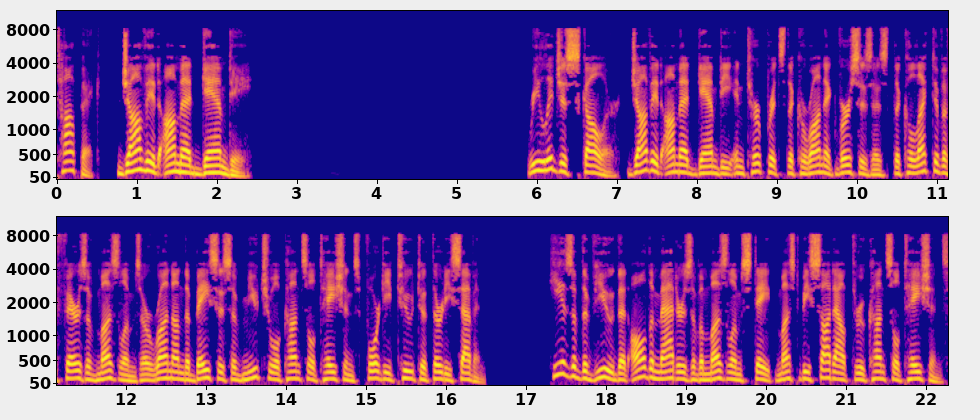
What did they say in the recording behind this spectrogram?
Javed Ahmed Ghamidi Religious scholar, Javed Ahmed Ghamidi interprets the Quranic verses as the collective affairs of Muslims are run on the basis of mutual consultations 42 -37. He is of the view that all the matters of a Muslim state must be sought out through consultations,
